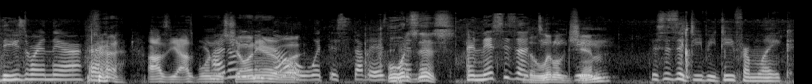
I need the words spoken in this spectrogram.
These were in there. and Ozzy Osbourne I was don't chilling even here know or what? this stuff is. Well, what And is this? And this is a The little DVD. gym? This is a DVD from like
